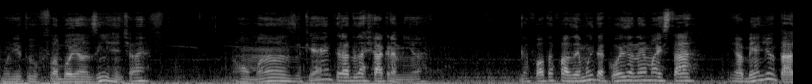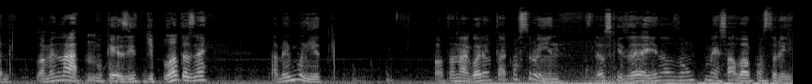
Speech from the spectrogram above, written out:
Bonito flamboyanzinho, gente, ó. Romance. Aqui é a entrada da chácara minha, ó. Ainda falta fazer muita coisa, né? Mas tá já bem adiantado. Pelo menos na, no quesito de plantas, né? Tá bem bonito. Faltando agora eu estar tá construindo. Se Deus quiser aí, nós vamos começar logo a construir.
